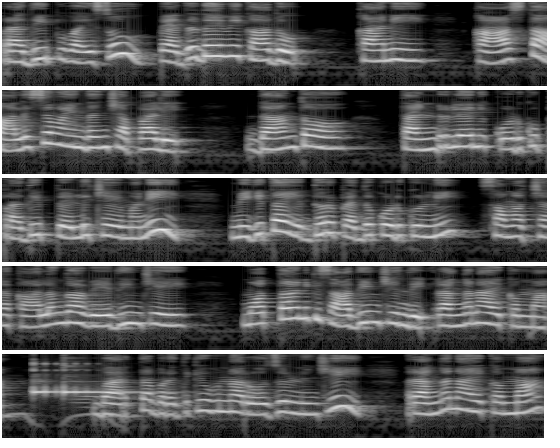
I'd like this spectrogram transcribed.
ప్రదీప్ వయసు పెద్దదేమీ కాదు. కానీ కాస్త ఆలస్యమైందని చెప్పాలి. దాంతో తండ్రి లేని కొడుకు ప్రదీప్ పెళ్ళి చేయమని మిగతా ఇద్దరు పెద్ద కొడుకుల్ని సంవత్సర కాలంగా వేధించి మొత్తానికి సాధించింది రంగనాయకమ్మ. భర్త బ్రతికి ఉన్న రోజుల నుంచి రంగనాయకమ్మ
